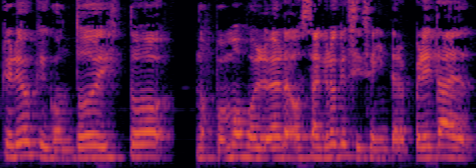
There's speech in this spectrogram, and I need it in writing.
creo que con todo esto nos podemos volver, o sea, creo que si se interpreta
